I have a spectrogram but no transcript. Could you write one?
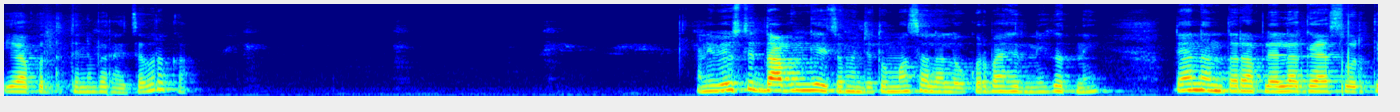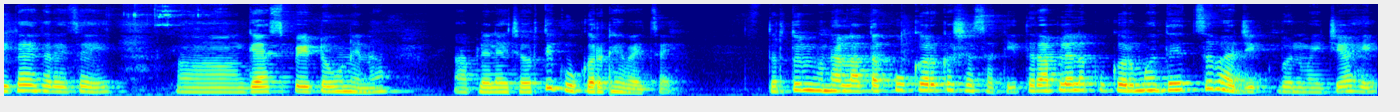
या पद्धतीने भरायचं बरं का? आणि व्यवस्थित दाबून घ्यायचं म्हणजे तो मसाला लवकर बाहेर निघत नाही. त्यानंतर आपल्याला गॅसवरती काय करायचं आहे? गॅस पेटवून आहे ना आपल्याला याच्यावरती कुकर ठेवायचा आहे. तर तुम्ही म्हणाल आता कुकर कशासाठी? तर आपल्याला कुकरमध्येच भाजी बनवायची आहे.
